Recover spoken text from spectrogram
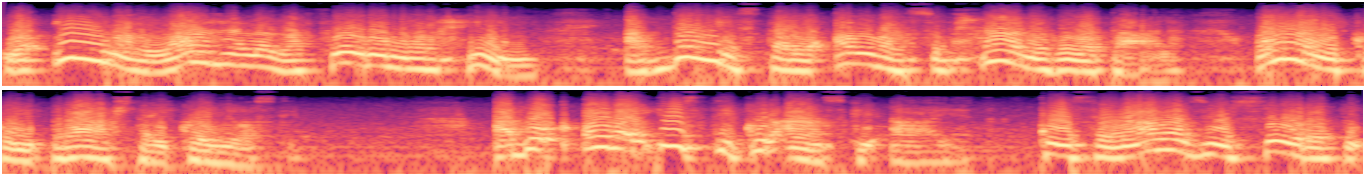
wa اللَّهَ لَغَفُورٌ la rahim a doista je Allah subhanahu wa ta'ala onaj koji prašta i koji milosti. A dok ovaj isti kuranski ajet koji se nalazi u suratu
